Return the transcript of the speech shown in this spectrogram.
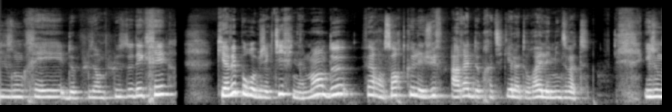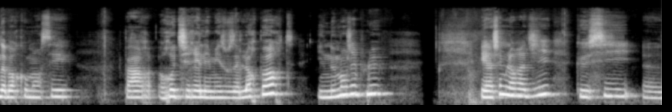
ils ont créé de plus en plus de décrets qui avaient pour objectif finalement de faire en sorte que les Juifs arrêtent de pratiquer la Torah et les mitzvot. Ils ont d'abord commencé par retirer les mezuzahs de leurs portes, ils ne mangeaient plus. Et Hachem leur a dit que si euh,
